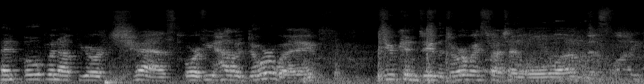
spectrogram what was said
and open up your chest. Or if you have a doorway, you can do the doorway stretch. I love this one.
